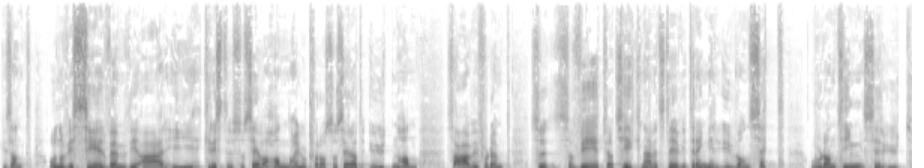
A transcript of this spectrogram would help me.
Og når vi ser hvem vi er i Kristus, og ser hva han har gjort for oss, og ser at uten han så er vi fordømt, så, så vet vi at kirken er et sted vi trenger, uansett hvordan ting ser ut.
